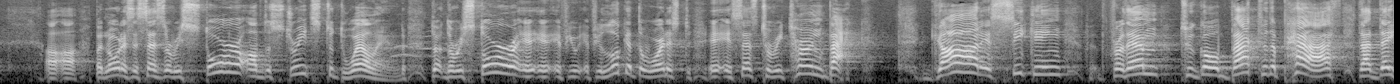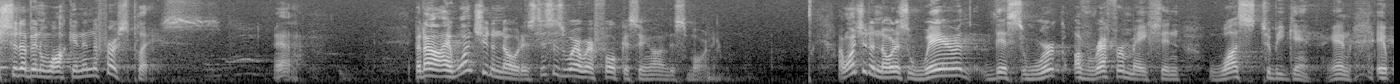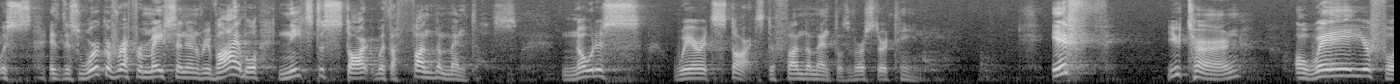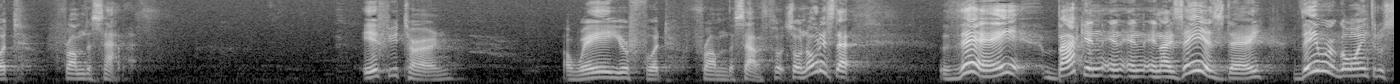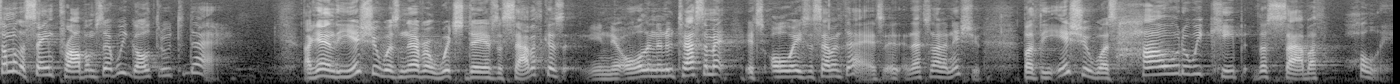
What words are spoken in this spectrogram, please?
uh, uh, but notice it says the restorer of the streets to dwell in. The, the restorer, if you, if you look at the word, it, it says to return back. God is seeking for them to go back to the path that they should have been walking in the first place. Yeah. But now I want you to notice this is where we're focusing on this morning. I want you to notice where this work of reformation was to begin. Again, it was it, this work of reformation and revival needs to start with the fundamentals. Notice where it starts, the fundamentals, verse 13. If you turn away your foot from the Sabbath, if you turn away your foot from the Sabbath. So, so notice that they, back in, in, in Isaiah's day, they were going through some of the same problems that we go through today. Again, the issue was never which day is the Sabbath, because all in the New Testament, it's always the seventh day. It, that's not an issue. But the issue was how do we keep the Sabbath holy?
